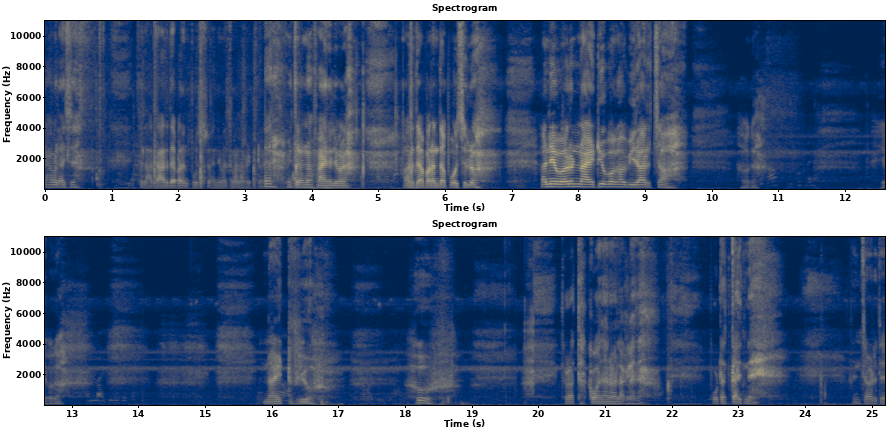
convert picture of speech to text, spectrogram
काय बोलायचं? चला आता अर्ध्यापर्यंत पोचतो आणि मग तुम्हाला भेटतो तर मित्रांनो फायनली बघा अर्ध्यापर्यंत पोचलो आणि वरून नाईट बघा विरारचा. बघा. हे बघा. Night view. हो. थोडा थकवा जाणवा लागला आता. पोटात काहीच नाही. आणि चढते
